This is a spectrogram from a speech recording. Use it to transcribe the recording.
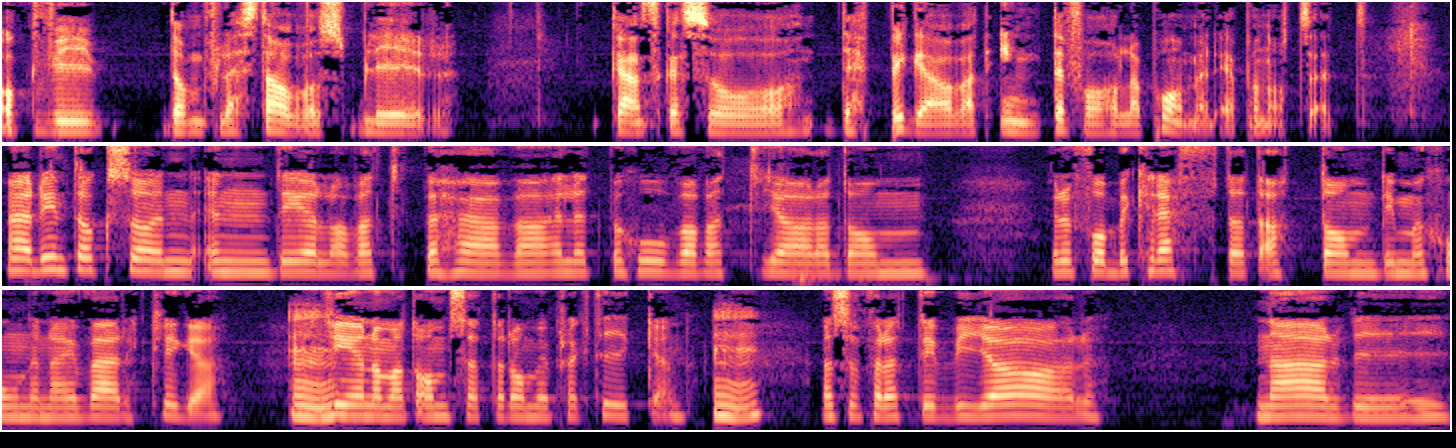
Och vi, de flesta av oss blir ganska så deppiga av att inte få hålla på med det på något sätt. Men är det inte också en, en del av att behöva, eller ett behov av att göra dem, eller få bekräftat att de dimensionerna är verkliga genom att omsätta dem i praktiken? Alltså för att det vi gör när vi,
